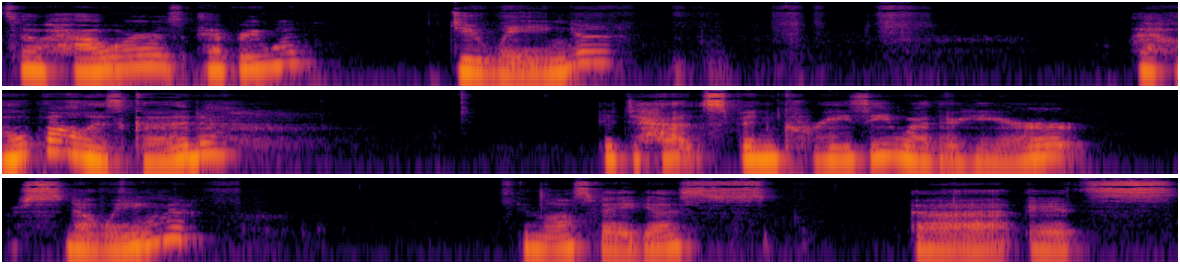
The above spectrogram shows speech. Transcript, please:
So how is everyone doing? I hope all is good. It has been crazy weather here, snowing in Las Vegas. Uh, it's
